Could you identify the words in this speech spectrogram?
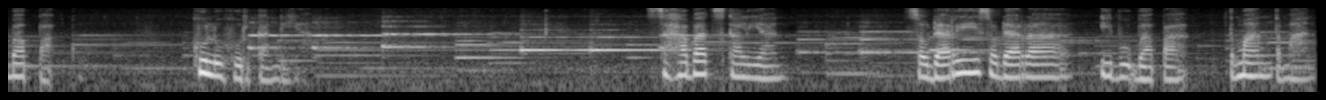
Bapakku, kuluhurkan dia. Sahabat sekalian, saudari-saudara, ibu bapak, teman-teman.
